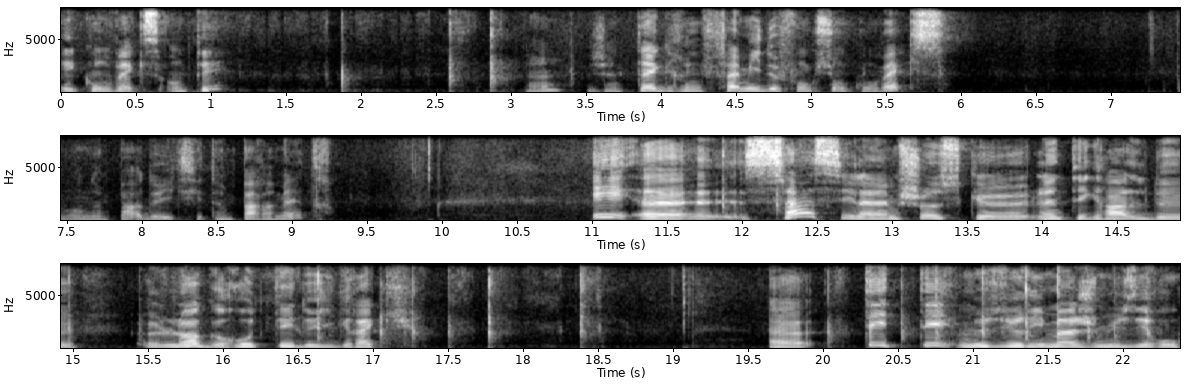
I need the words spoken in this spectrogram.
est convexe en T. Hein, j'intègre une famille de fonctions convexes. de x qui est un paramètre. Et euh, ça, c'est la même chose que l'intégrale de euh, log ρt de y. Euh, tt mesure image mu0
